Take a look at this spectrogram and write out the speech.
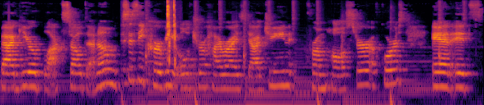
baggier black style denim. This is the curvy ultra high-rise dad jean from Hollister, of course, and it's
